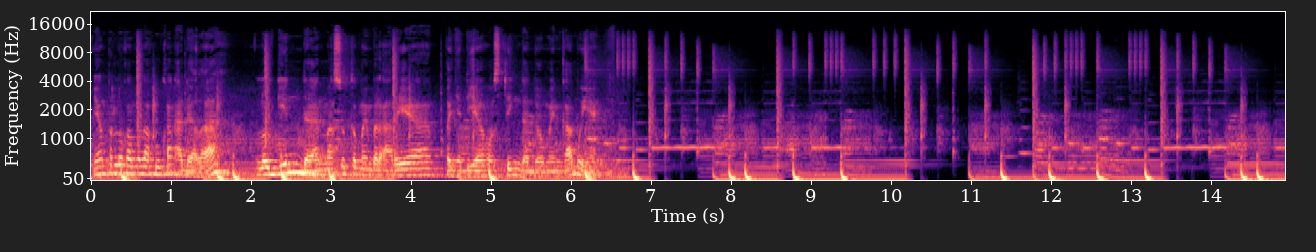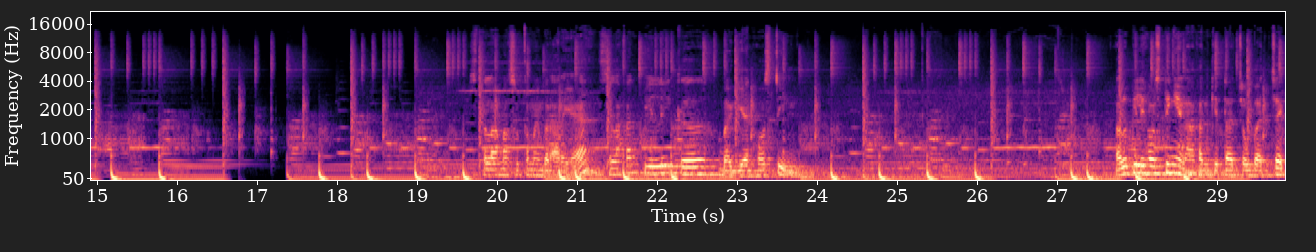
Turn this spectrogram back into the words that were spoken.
Yang perlu kamu lakukan adalah login dan masuk ke member area penyedia hosting dan domain kamu ya. Setelah masuk ke member area, silahkan pilih ke bagian hosting. Lalu pilih hosting yang akan kita coba cek.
